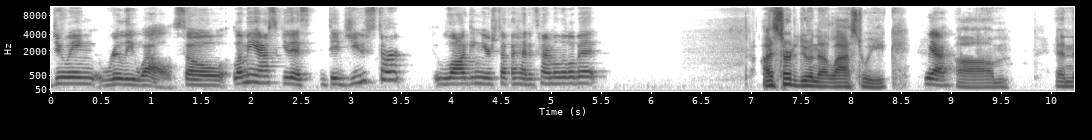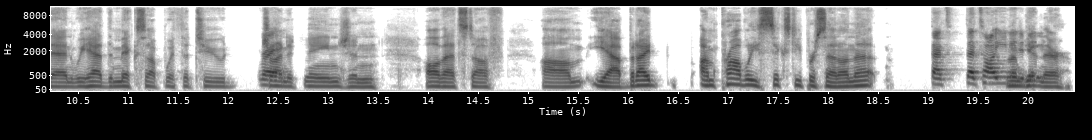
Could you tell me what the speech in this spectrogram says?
doing really well. So let me ask you this. Did you start logging your stuff ahead of time a little bit? I started doing that last week. Yeah. Um, and then we had the mix up with the two right. trying to change and all that stuff. Um, yeah, but I I'm probably 60% on that. That's that's all you need I'm to getting be. there.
